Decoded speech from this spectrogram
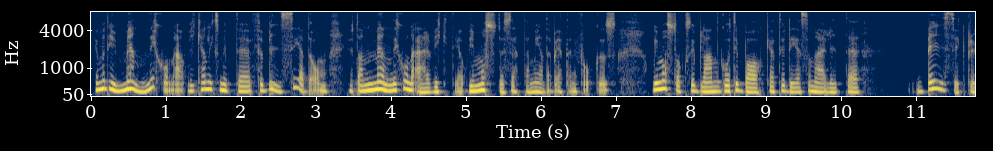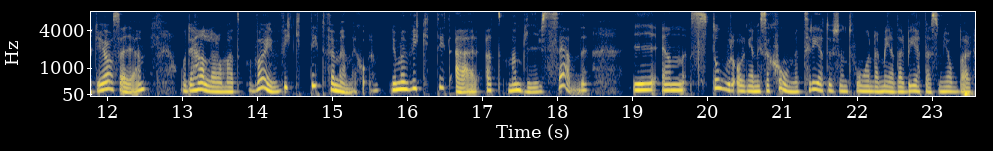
Jo men det är ju människorna. Vi kan liksom inte förbise dem. Utan människorna är viktiga och vi måste sätta medarbetaren i fokus. Vi måste också ibland gå tillbaka till det som är lite basic brukar jag säga. Och det handlar om att vad är viktigt för människor? Jo men viktigt är att man blir sedd. I en stor organisation med 3200 medarbetare som jobbar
